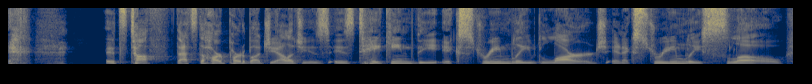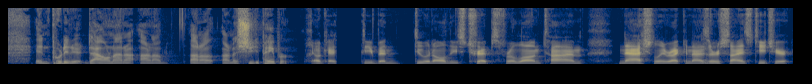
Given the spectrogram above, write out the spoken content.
it's tough. That's the hard part about geology is is taking the extremely large and extremely slow and putting it down on a on a on a on a sheet of paper. Okay. You've been doing all these trips for a long time, nationally recognized earth science teacher.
